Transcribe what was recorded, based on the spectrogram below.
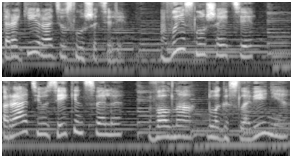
дорогие радиослушатели! Вы слушаете радио Зейкинсвелле «Волна благословения».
